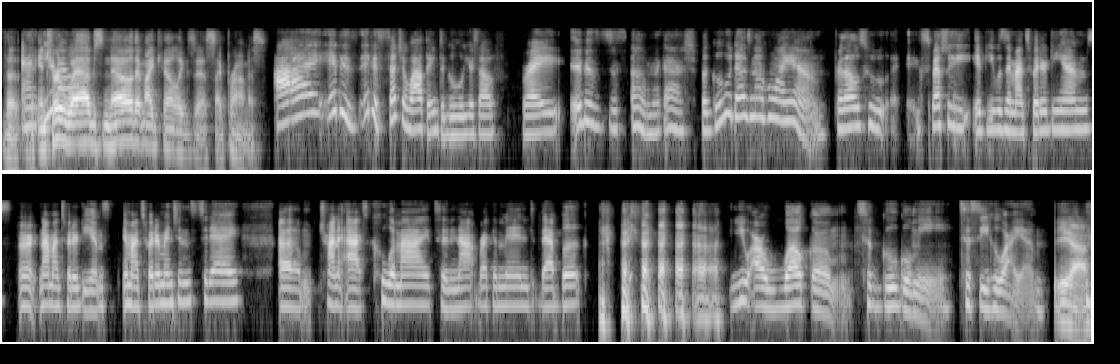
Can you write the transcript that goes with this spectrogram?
the, the And, you know- interwebs know that Michael exists. I promise. I it is it is such a wild thing to Google yourself, right? It is just oh my gosh. But Google does know who I am. For those who especially if you was in my Twitter DMs or not my Twitter DMs, in my Twitter mentions today, um, trying to ask who am I to not recommend that book. You are welcome to Google me to see who I am. yeah,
